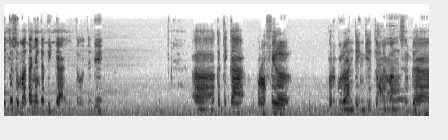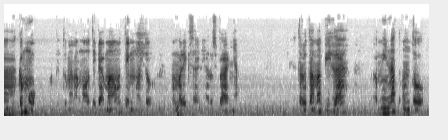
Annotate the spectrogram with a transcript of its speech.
itu sumbatan yang ketiga itu. Jadi eh, ketika profil perguruan tinggi itu memang sudah gemuk begitu memang mau tidak mau tim untuk memeriksa ini harus banyak. Terutama bila minat untuk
